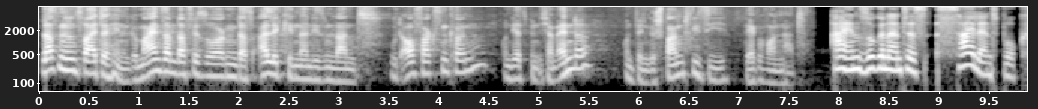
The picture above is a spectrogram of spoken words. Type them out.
Lassen Sie uns weiterhin gemeinsam dafür sorgen, dass alle Kinder in diesem Land gut aufwachsen können. Und jetzt bin ich am Ende und bin gespannt, wie Sie, wer gewonnen hat. Ein sogenanntes Silent Book,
